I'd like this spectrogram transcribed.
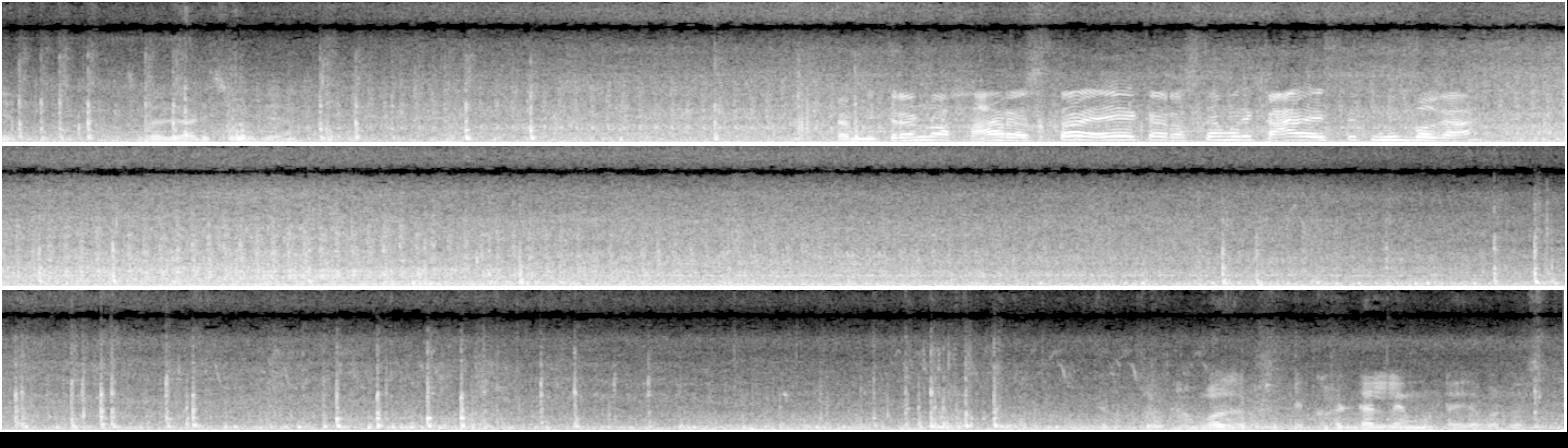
आहे सगळं गाडी सुरू द्या तर मित्रांनो हा रस्ता आहे. का रस्त्यामध्ये काय असते तुम्हीच बघा. खड्डा लय मोठा जबरदस्त.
